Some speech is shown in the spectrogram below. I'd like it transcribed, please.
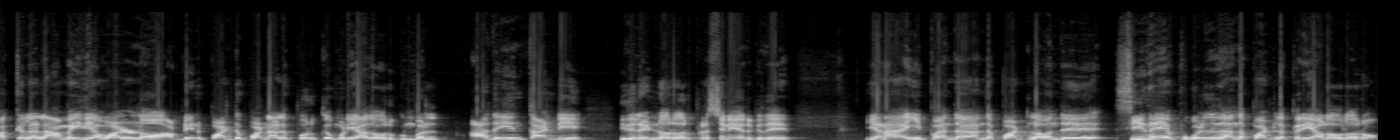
மக்கள் எல்லாம் அமைதியாக வாழணும் அப்படின்னு பாட்டு பாடினாலும் பொறுக்க முடியாத ஒரு கும்பல். அதையும் தாண்டி இதில் இன்னொரு ஒரு பிரச்சனையும் இருக்குது. ஏன்னா இப்ப அந்த அந்த பாட்டுல வந்து சீதையை புகழ்ந்து தான் அந்த பாட்டுல பெரிய அளவில் வரும்.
